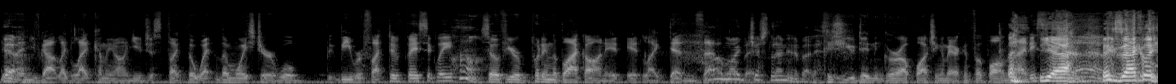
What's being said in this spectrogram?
Yeah. and then you've got like light coming on you, just like the wet, the moisture will be reflective, basically. So if you're putting the black on, it, it like deadens that How a am I bit. just learning about this? because you didn't grow up watching American football in the 90s. Yeah, exactly.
